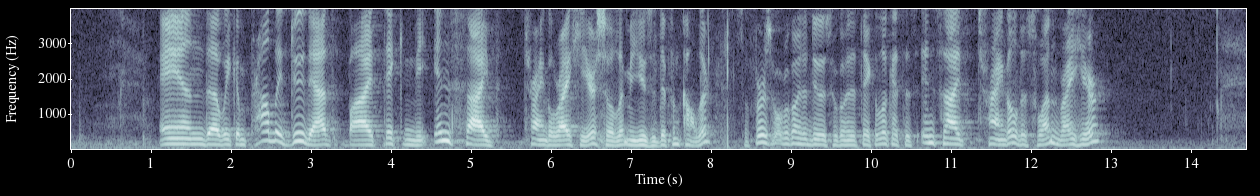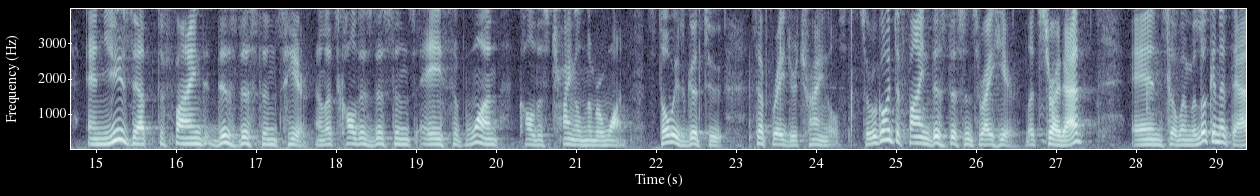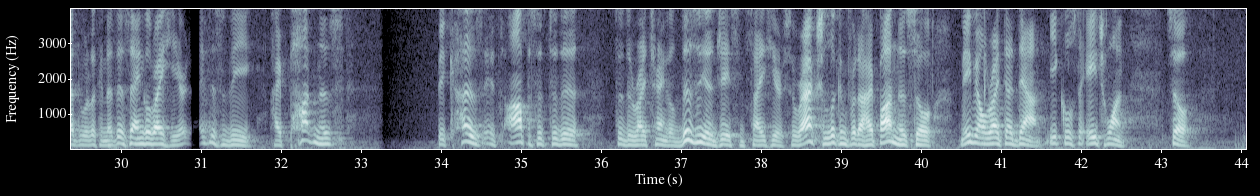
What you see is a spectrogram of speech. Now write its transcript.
And uh, we can probably do that by taking the inside triangle right here. So let me use a different color. So first what we're going to do is we're going to take a look at this inside triangle, this one right here, and use that to find this distance here. And let's call this distance a sub 1, call this triangle number 1. It's always good to separate your triangles. So we're going to find this distance right here. Let's try that. And so when we're looking at that, we're looking at this angle right here. This is the hypotenuse because it's opposite to the, to the right triangle. This is the adjacent side here. So we're actually looking for the hypotenuse. So maybe I'll write that down, equals to h1. So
